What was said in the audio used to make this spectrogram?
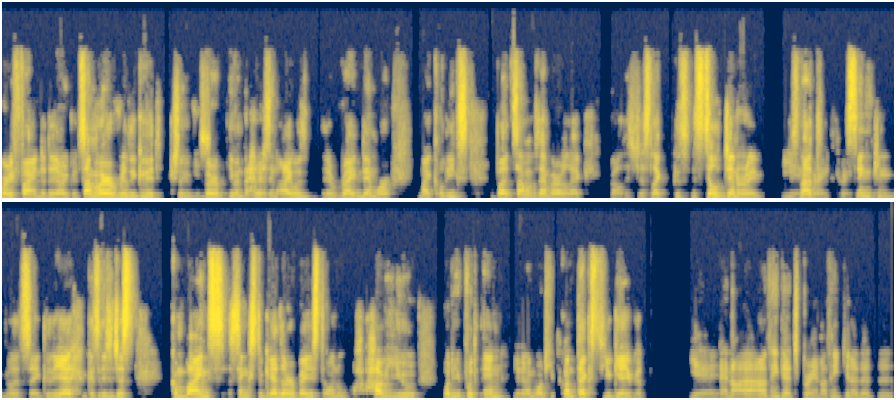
verifying that they are good some were really good actually yes. were even better than i was uh, writing them or my colleagues but some of them were like well it's just like because it's still generated yeah, it's not great. syncing let's say cause, yeah because it's just combines things together based on how you what you put in and what context you gave it. Yeah and I, I, think that's brilliant. I think you know the, the,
